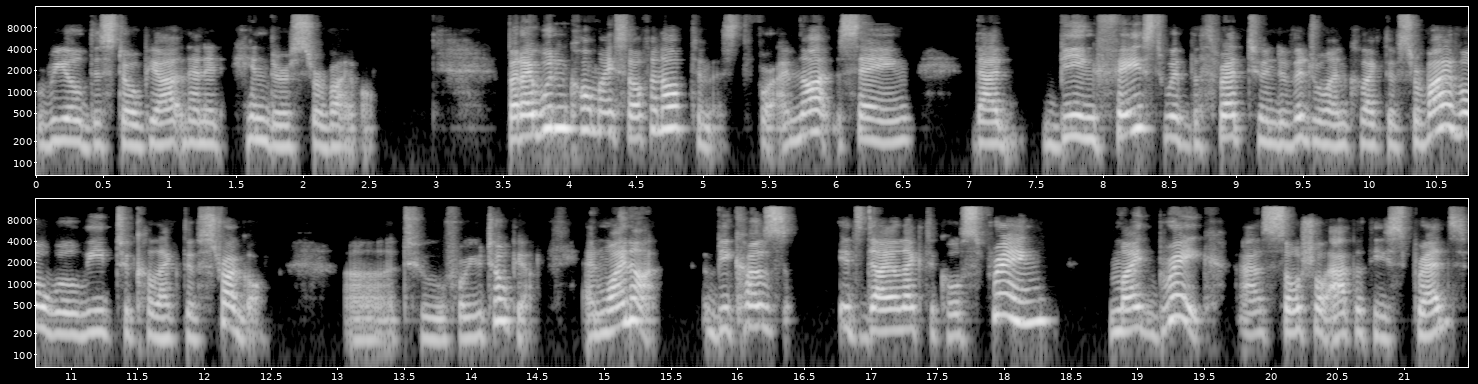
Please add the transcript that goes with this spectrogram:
real dystopia than it hinders survival. But I wouldn't call myself an optimist, for I'm not saying that being faced with the threat to individual and collective survival will lead to collective struggle uh, to for utopia. And why not? Because its dialectical spring might break as social apathy spreads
